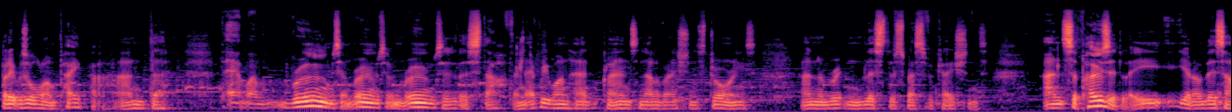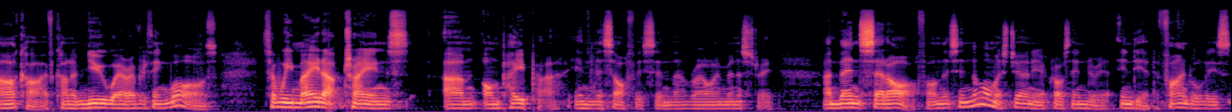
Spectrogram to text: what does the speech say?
But it was all on paper, and uh, there were rooms and rooms and rooms of this stuff, and everyone had plans and elevations, drawings, and a written list of specifications. And supposedly, you know, this archive kind of knew where everything was. So we made up trains um, on paper in this office in the railway ministry and then set off on this enormous journey across India, India to find all these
